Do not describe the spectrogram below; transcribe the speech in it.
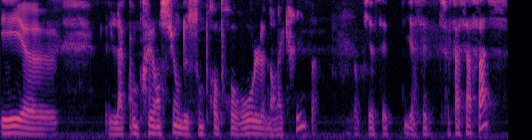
et euh, la compréhension de son propre rôle dans la crise. Donc il y a, cette, ce face-à-face.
